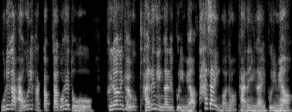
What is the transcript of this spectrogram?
우리가 아무리 가깝다고 해도 그녀는 결국 다른 인간일 뿐이며 타자인 거죠. 다른 인간일 뿐이며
